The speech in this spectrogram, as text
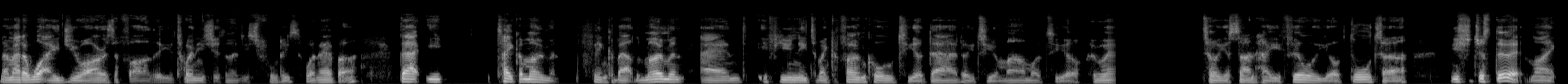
no matter what age you are as a father, your twenties, your thirties, forties, whatever, that you take a moment, think about the moment, and if you need to make a phone call to your dad or to your mom or to your whoever, tell your son how you feel or your daughter, you should just do it. Like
